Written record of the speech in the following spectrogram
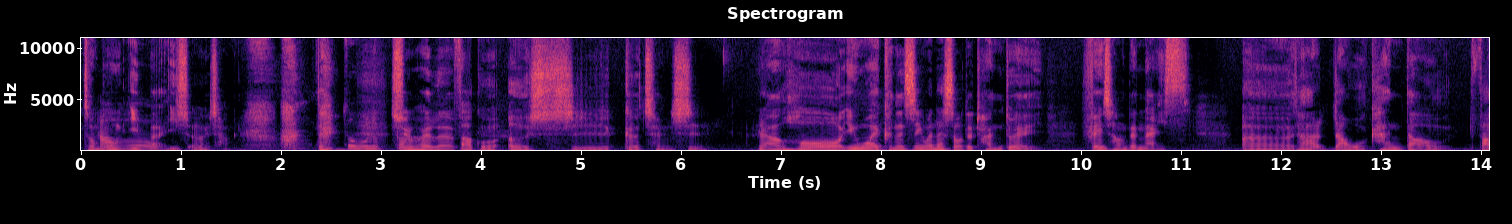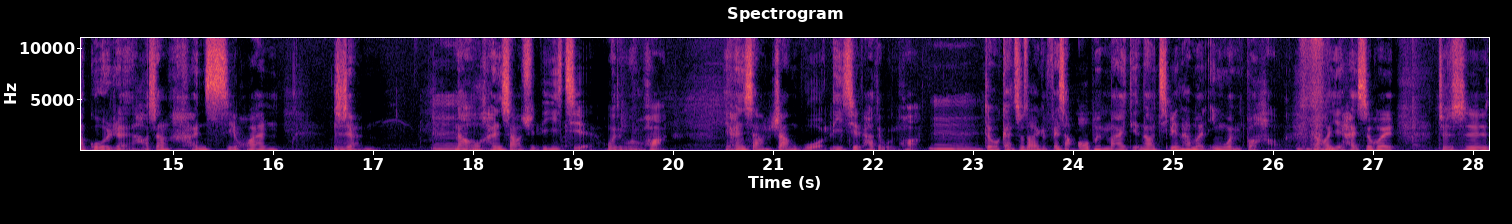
总共一哦百一十二场。对巡回了法国二十个城市，然后因为可能是因为那时候的团队非常的 nice，呃，他让我看到法国人好像很喜欢人，嗯，然后很想要去理解我的文化，也很想让我理解他的文化，嗯对我感受到一个非常 open minded，然后即便他们英文不好，然后也还是会就是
